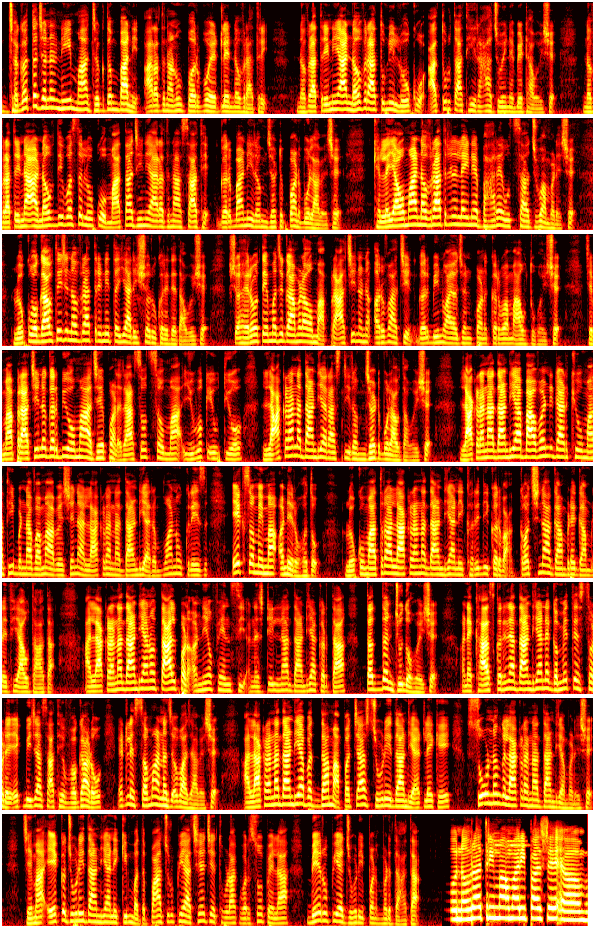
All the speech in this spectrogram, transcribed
જગત જનની માં જગદંબાની આરાધનાનું પર્વ એટલે નવરાત્રિ. નવરાત્રિની આ નવરાતુની લોકો આતુરતાથી રાહ જોઈને બેઠા હોય છે. નવરાત્રિના આ નવ દિવસ લોકો માતાજીની આરાધના સાથે ગરબાની રમઝટ પણ બોલાવે છે. ખેલૈયાઓમાં નવરાત્રિને લઈને ભારે ઉત્સાહ જોવા મળે છે. લોકો અગાઉથી જ નવરાત્રિની તૈયારી શરૂ કરી દેતા હોય છે. શહેરો તેમજ ગામડાઓમાં પ્રાચીન અને અર્વાચીન ગરબીનું આયોજન પણ કરવામાં આવતું હોય છે. જેમાં પ્રાચીન ગરબીઓમાં આજે પણ રાસોત્સવમાં યુવક યુવતીઓ લાકડાના દાંડિયા રાસની રમઝટ બોલાવતા હોય છે. લાકડાના દાંડિયા બાવળની ડાળખીઓમાંથી બનાવવામાં આવે છે અને આ લાકડાના દાંડિયા રમવાનો ક્રેઝ એક સમયમાં અનેરો હતો. લોકો માત્ર આ લાકડાના દાંડિયાની ખરીદી કરવા કચ્છના ગામડે ગામડેથી આવતા હતા. આ લાકડાના દાંડિયાનો તાલ પણ અન્ય ફેન્સી અને સ્ટીલના દાંડિયા કરતાં તદ્દન જુદો હોય છે. અને ખાસ કરીને દાંડિયાને ગમે તે સ્થળે એકબીજા સાથે વગાડો એટલે સમાન જ અવાજ આવે છે. આ લાકડાના દાંડિયા બધામાં પચાસ જોડી દાંડિયા એટલે કે સો નંગ લાકડાના દાંડિયા મળે છે, જેમાં એક જોડી દાંડિયાની કિંમત પાંચ રૂપિયા છે, જે થોડાક વર્ષો પહેલાં બે રૂપિયા જોડી પણ મળતા હતા. તો નવરાત્રિમાં અમારી પાસે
